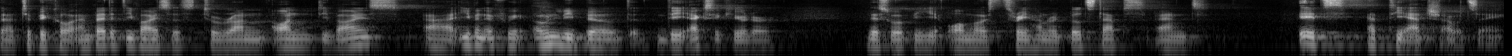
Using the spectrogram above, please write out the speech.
the typical embedded devices to run on device. Uh, even if we only build the executor, this will be almost 300 build steps, and it's at the edge, I would say.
